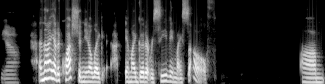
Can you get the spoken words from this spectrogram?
Yeah. And then I had a question, you know, like, am I good at receiving myself? Um,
